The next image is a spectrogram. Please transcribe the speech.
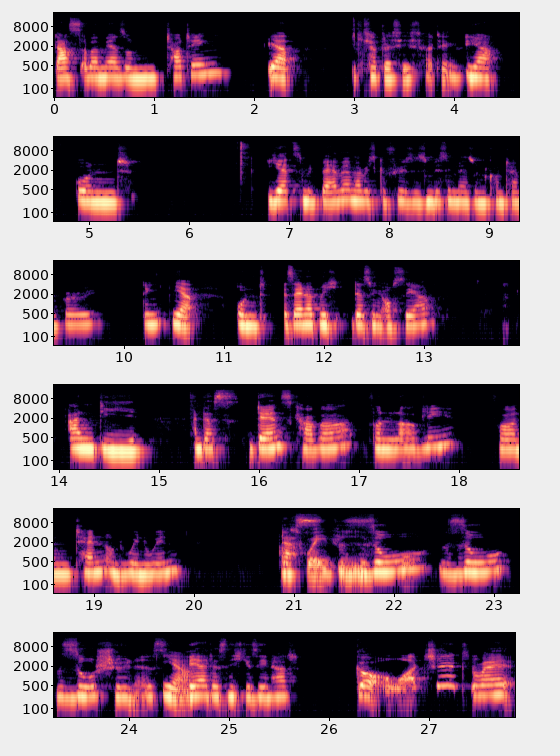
das aber mehr so ein Tutting ja, ich glaube, das hieß Hutting. ja, und jetzt mit Bam Bam habe ich das Gefühl, es ist ein bisschen mehr so ein Contemporary-Ding. Ja, Und es erinnert mich deswegen auch sehr an die, an das Dance-Cover von Lovely von Ten und Win-Win. Das Wavy. so, so, so schön ist. Ja. Wer das nicht gesehen hat, go watch it. Weil,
